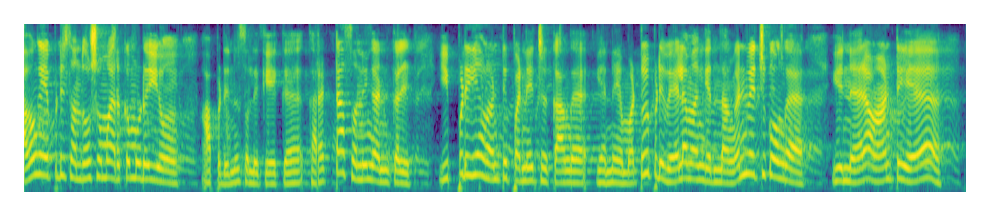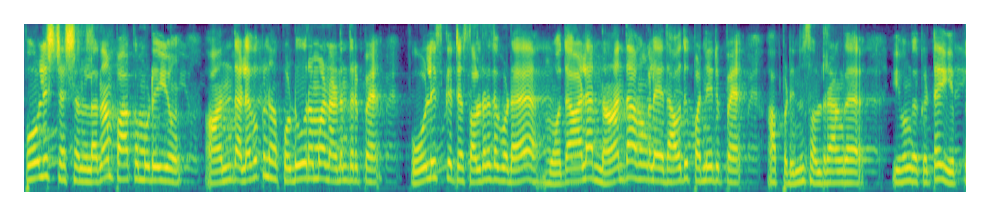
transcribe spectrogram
அவங்க எப்படி சந்தோஷமா இருக்க முடியும்? அப்படின்னு சொல்லி கேட்க கரெக்டா சொன்னீங்க அன்கல் இப்படியே ஆண்டி பண்ணிட்டு இருக்காங்க. என்னைய மட்டும் இப்படி வேலை வாங்கியிருந்தாங்கன்னு வச்சுக்கோங்க. இந்நேரம் ஆண்டிய போலீஸ் ஸ்டேஷன்ல தான் பார்க்க முடியும். அந்த அளவுக்கு நான் கொடூரமா நடந்திருப்பேன். போலீஸ் கிட்ட சொல்றதை விட முதல்ல நான் தான் அவங்கள ஏதாவது பண்ணியிருப்பேன் அப்படின்னு சொல்றாங்க. இவங்க கிட்ட எப்ப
